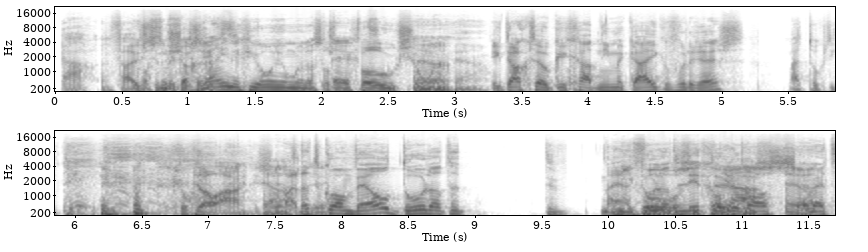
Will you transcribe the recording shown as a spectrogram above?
ja, een vuist was in mijn gezicht. chagrijnig joh, jongen. Dat is was echt... boos, jongen. Ja. Ja. Ik dacht ook, ik ga het niet meer kijken voor de rest. Maar toch die tegen. toch wel aangezet. Ja, Maar dat kwam wel doordat het, de, nou ja, doordat was het litter gigantisch. was. Ja. Er werd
